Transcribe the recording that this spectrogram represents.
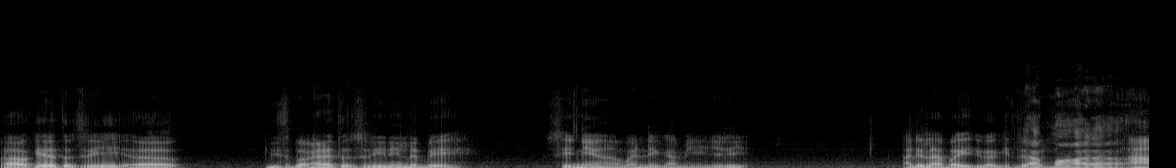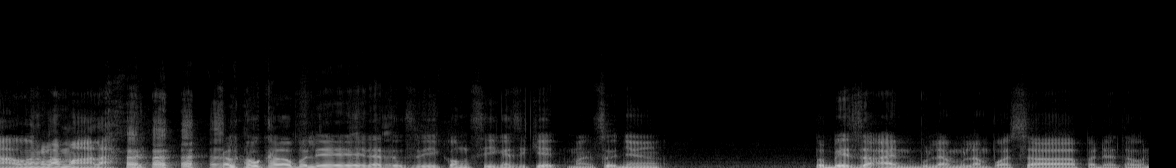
Uh, Okey Datuk Seri, uh, disebabkan Datuk Seri ni lebih senior banding kami. Jadi adalah baik juga kita lama lah. Ah orang lama lah. kalau kalau boleh Datuk Seri kongsikan sikit maksudnya perbezaan bulan-bulan puasa pada tahun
